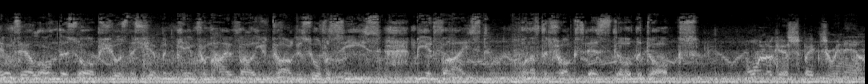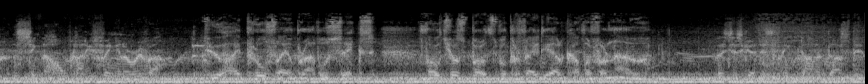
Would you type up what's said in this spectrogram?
Intel on this op shows the shipment came from high-value targets overseas. Be advised, one of the trucks is still at the docks. Why not get a Spectre in here and sink the whole bloody thing in a river? Too high profile, Bravo 6. Vulture's birds will provide air cover for now. Let's just get this thing done and dusted.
